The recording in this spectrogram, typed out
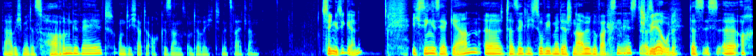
Da habe ich mir das Horn gewählt und ich hatte auch Gesangsunterricht eine Zeit lang. Singen Sie gerne? Ich singe sehr gern, äh, tatsächlich so wie mir der Schnabel gewachsen ist. Schwer, also, oder? Das ist, äh, ach,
